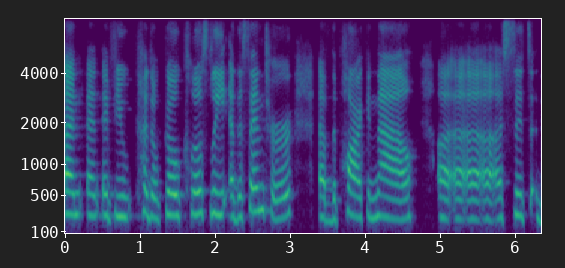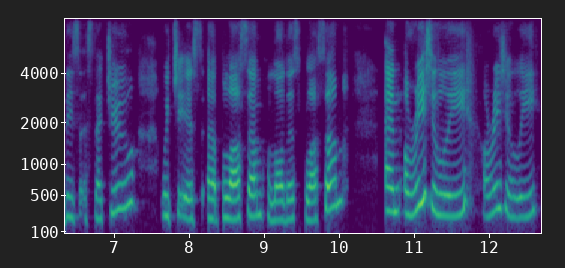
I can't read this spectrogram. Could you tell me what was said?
And, and if you kind of go closely at the center of the park now uh, uh, uh, uh sits this statue, which is a blossom, lotus blossom. And originally, originally,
